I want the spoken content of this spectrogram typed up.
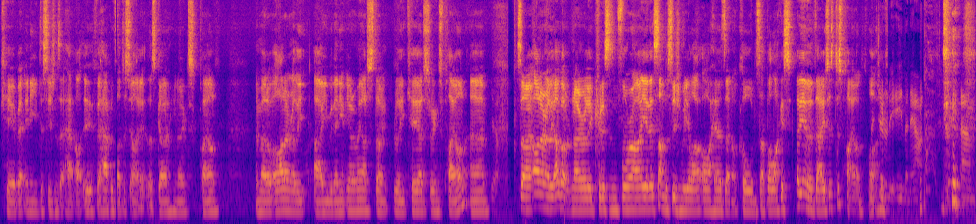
care about any decisions that ha- if it happens. I'll just oh yeah, let's go. You know, just play on. No matter. I don't really argue with any. You know what I mean? I just don't really care. I just reckon just play on. Um, Yeah. So I don't really. I've got no really criticism for. Uh, yeah, there's some decision where you're like, oh, how's that not called and stuff. But like, it's, at the end of the day, it's just just play on. They Like, generally even out. Um,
